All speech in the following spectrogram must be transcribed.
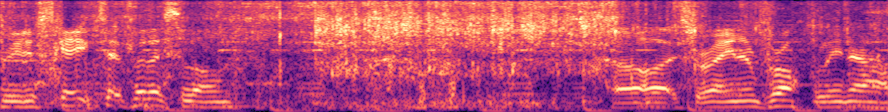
We'd escaped it for this long. Oh, it's raining properly now.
